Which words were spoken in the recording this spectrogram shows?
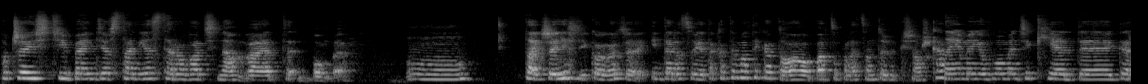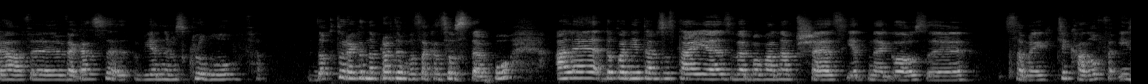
Po części będzie w stanie sterować nawet bomby. Także jeśli kogoś interesuje taka tematyka, to bardzo polecam tę książkę. Znajemy ją w momencie, kiedy gra w Vegas w jednym z klubów, do którego naprawdę ma zakaz wstępu, ale dokładnie tam zostaje zwerbowana przez jednego z samych dziekanów i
